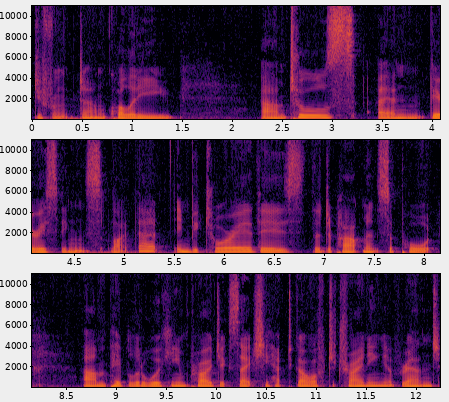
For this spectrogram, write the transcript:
different um, quality um, tools and various things like that. In Victoria, there's the department support um, people that are working in projects. They actually have to go off to training around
